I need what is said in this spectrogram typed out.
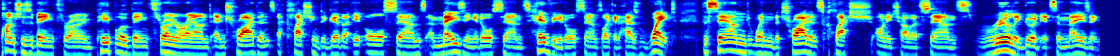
punches are being thrown, people are being thrown around and tridents are clashing together. It all sounds amazing. It all sounds heavy. It all sounds like it has weight. The sound when the tridents clash on each other sounds really good. It's amazing.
